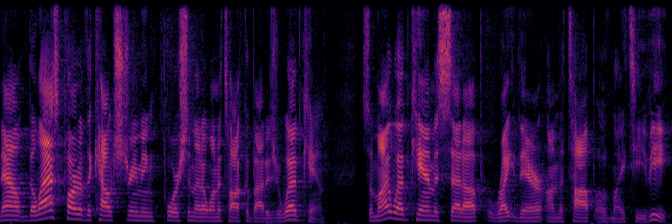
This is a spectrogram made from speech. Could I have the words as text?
Now, the last part of the couch streaming portion that I want to talk about is your webcam. So my webcam is set up right there on the top of my TV.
